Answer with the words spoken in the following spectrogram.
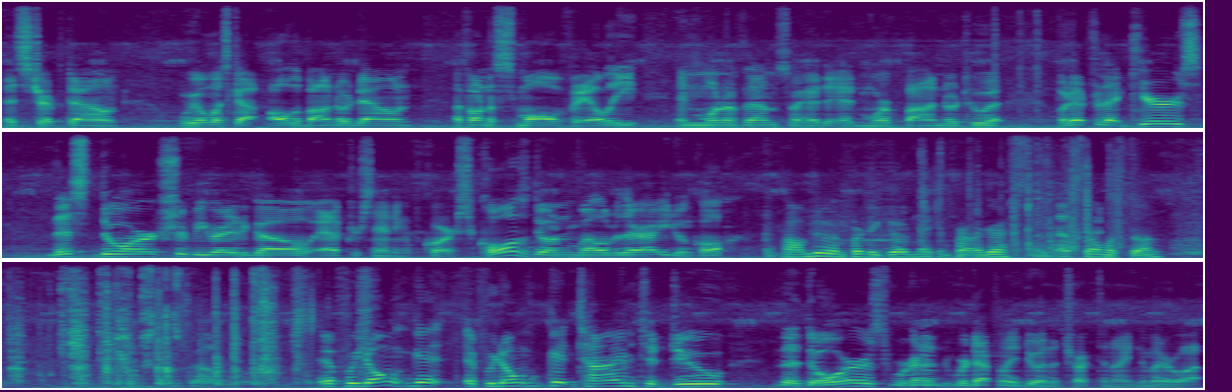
it's stripped down. We almost got all the Bondo down. I found a small valley in one of them, so I had to add more Bondo to it. But after that cures, this door should be ready to go after sanding, of course. Cole's doing well over there. How you doing, Cole? Oh, I'm doing pretty good, making progress. That's almost done. So, if we don't get if we don't get time to do the doors, we're gonna we're definitely doing the truck tonight, no matter what.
